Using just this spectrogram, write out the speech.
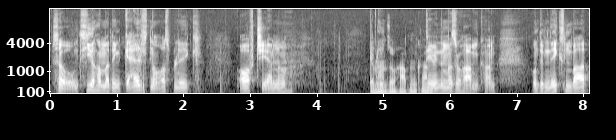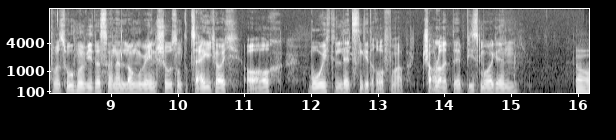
So, und hier haben wir den geilsten Ausblick auf Tscherno, Den man so haben kann. den man so haben kann. Und im nächsten Part versuchen wir wieder so einen Long Range Schuss und da zeige ich euch auch, wo ich den letzten getroffen habe. Ciao Leute, bis morgen. Ciao.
